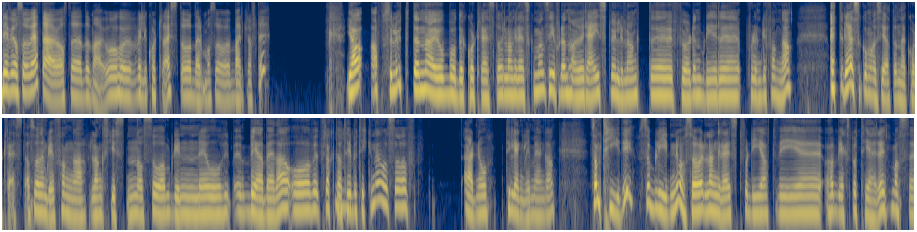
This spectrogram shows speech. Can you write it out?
Det vi også vet, er jo at eh, den er jo veldig kortreist, og dermed også bærekraftig. Ja, absolutt. Den er jo både kortreist og langreist, kan man si, for den har jo reist veldig langt uh, før den blir, uh, før den blir fanga. Etter det så kan man jo si at den er kortreist. Altså, den blir fanga langs kysten, og så blir den jo bearbeida og frakta mm. til butikkene, og så er den jo tilgjengelig med en gang. Samtidig så blir den jo også langreist fordi at vi, uh, vi eksporterer masse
